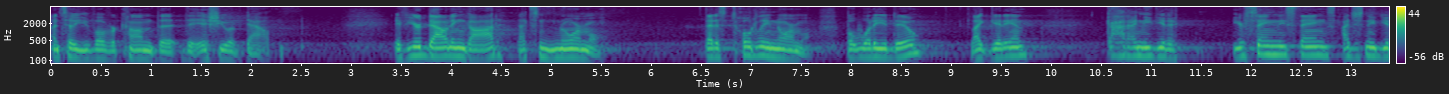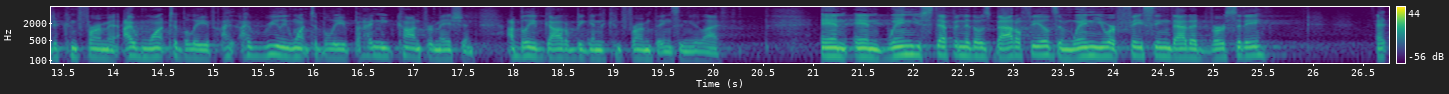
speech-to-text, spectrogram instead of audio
until you've overcome the, the issue of doubt. If you're doubting God, that's normal. That is totally normal. But what do you do? Like Gideon? God, I need you to you're saying these things. I just need you to confirm it. I want to believe. I, I, really want to believe, but I need confirmation. I believe God will begin to confirm things in your life. And, and when you step into those battlefields and when you are facing that adversity, at,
